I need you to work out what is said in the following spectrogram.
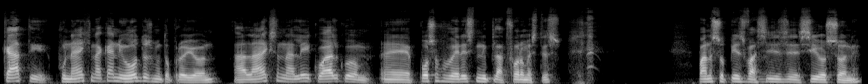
κάτι που να έχει να κάνει όντως με το προϊόν, αλλά άρχισε να λέει η Qualcomm ε, πόσο φοβερές είναι οι πλατφόρμες της, πάνω στις οποίες βασίζεσαι εσύ ως Sony.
